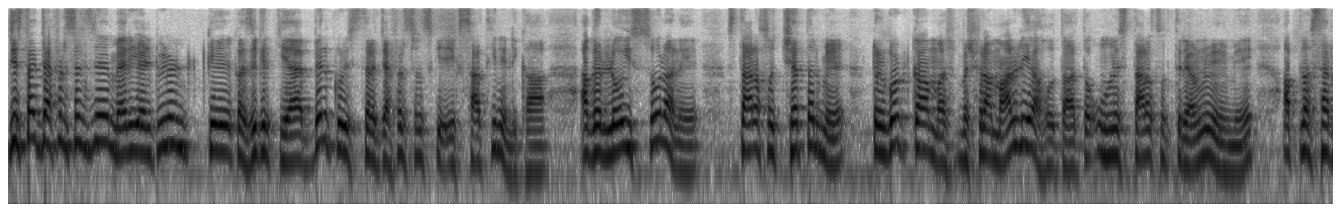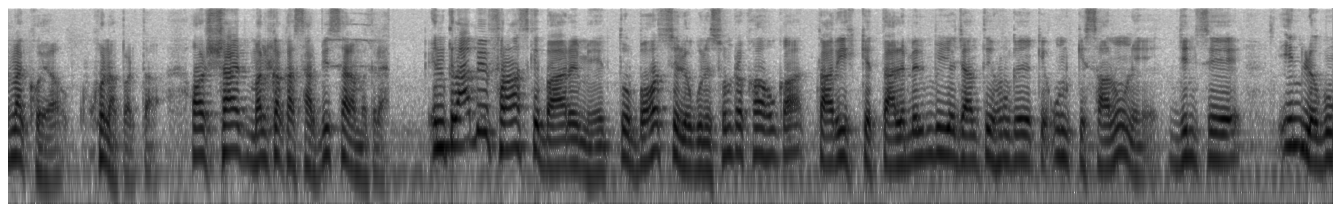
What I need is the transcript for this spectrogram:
جس طرح جیفرسنس نے میری اینٹوینٹ کے کا ذکر کیا ہے، بالکل اس طرح جیفرسنس کے ایک ساتھی نے لکھا، اگر لوئس سولہ نے ستارہ سو چھہتر میں ٹرگوٹ کا مشورہ مان لیا ہوتا تو انہوں نے ستارہ سو ترانوے میں اپنا سر نہ کھویا۔ کھونا پڑتا اور شاید ملکہ کا سر بھی سلامت رہتا۔ انقلاب فرانس کے بارے میں تو بہت سے لوگوں نے سن رکھا ہوگا۔ تاریخ کے طالب علم بھی یہ جانتے ہوں گے کہ ان کسانوں نے جن سے ان لوگوں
